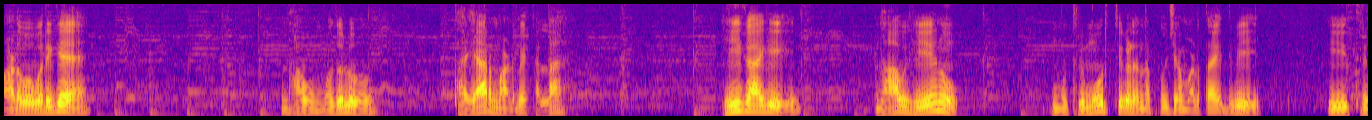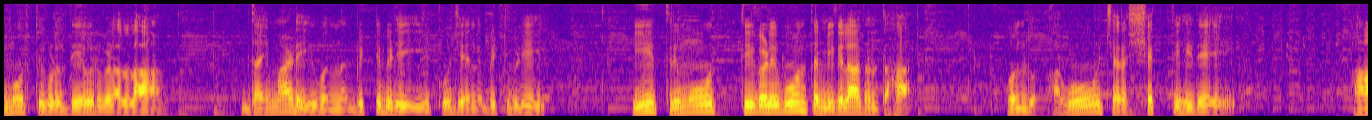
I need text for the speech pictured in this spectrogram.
ಮಾಡುವವರಿಗೆ ನಾವು ಮೊದಲು ತಯಾರು ಮಾಡಬೇಕಲ್ಲ? ಹೀಗಾಗಿ ನಾವು ಏನು ತ್ರಿಮೂರ್ತಿಗಳನ್ನು ಪೂಜೆ ಮಾಡ್ತಾ ಇದ್ವಿ, ಈ ತ್ರಿಮೂರ್ತಿಗಳು ದೇವರುಗಳಲ್ಲ. ದಯಮಾಡಿ ಇವನ್ನು ಬಿಟ್ಟುಬಿಡಿ, ಈ ಪೂಜೆಯನ್ನು ಬಿಟ್ಟುಬಿಡಿ. ಈ ತ್ರಿಮೂರ್ತಿಗಳಿಗೂ ಅಂತ ಮಿಗಿಲಾದಂತಹ ಒಂದು ಅಗೋಚರ ಶಕ್ತಿ ಇದೆ. ಆ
